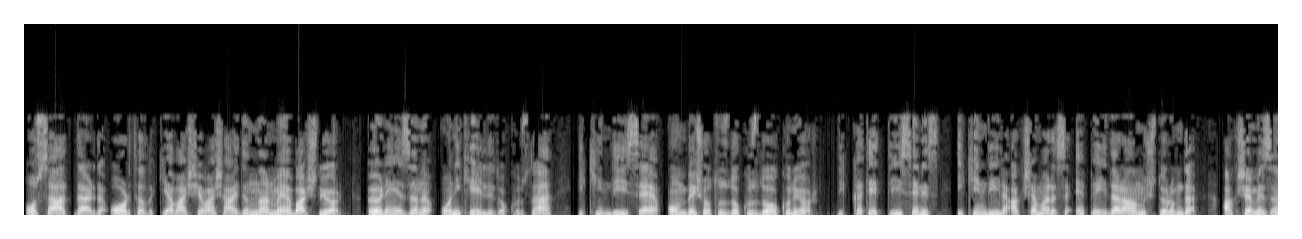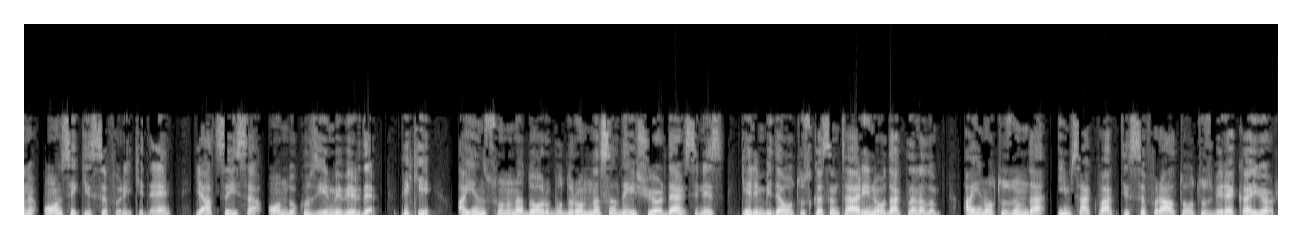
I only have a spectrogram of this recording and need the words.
o saatlerde ortalık yavaş yavaş aydınlanmaya başlıyor. Öğle ezanı 12.59'da, ikindi ise 15.39'da okunuyor. Dikkat ettiyseniz ikindi ile akşam arası epey daralmış durumda. Akşam ezanı 18.02'de, yatsı ise 19.21'de. Peki ayın sonuna doğru bu durum nasıl değişiyor dersiniz? Gelin bir de 30 Kasım tarihine odaklanalım. Ayın 30'unda imsak vakti 06.31'e kayıyor.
